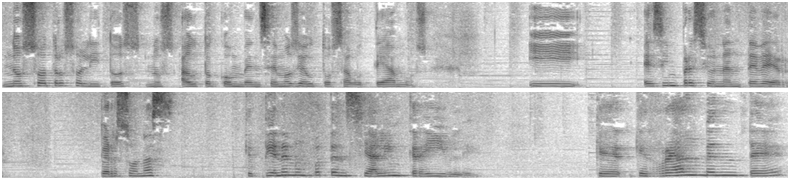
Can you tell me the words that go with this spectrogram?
nosotros solitos nos autoconvencemos y autosaboteamos. Y es impresionante ver personas que tienen un potencial increíble, que, que realmente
